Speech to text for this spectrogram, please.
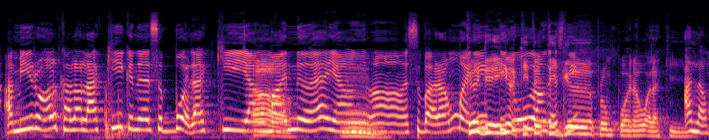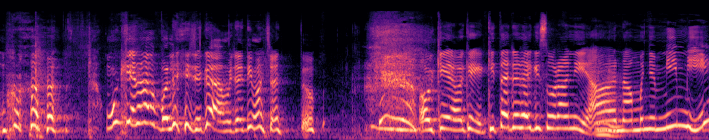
Amirul kalau laki kena sebut laki yang Ah. mana eh yang ah, sebab ramai Ke ni dia ingat kita tiga sini. perempuan awak lelaki Alamak. Mungkin lah boleh juga menjadi macam tu. Okey okey kita ada lagi seorang ni ah Hmm. namanya Mimi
